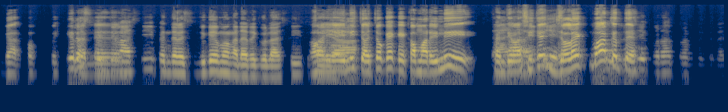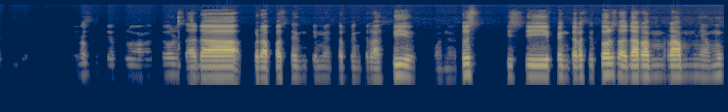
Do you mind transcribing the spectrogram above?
nggak kepikiran Terus ya. ventilasi ventilasi juga emang ada regulasi Oh ya ini cocok ya kayak kamar ini ventilasinya ini- jelek banget ya. Kurang- kurang ventilasi. Jadi setiap ruangan itu harus ada berapa sentimeter ventilasi pokoknya. terus sisi ventilasi itu harus ada ram-ram nyamuk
